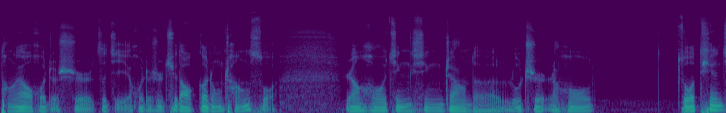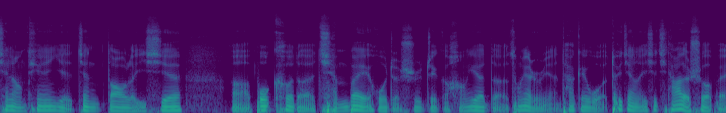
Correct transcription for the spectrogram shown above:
朋友或者是自己，或者是去到各种场所。然后进行这样的录制，然后昨天前两天也见到了一些呃播客的前辈或者是这个行业的从业人员，他给我推荐了一些其他的设备。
